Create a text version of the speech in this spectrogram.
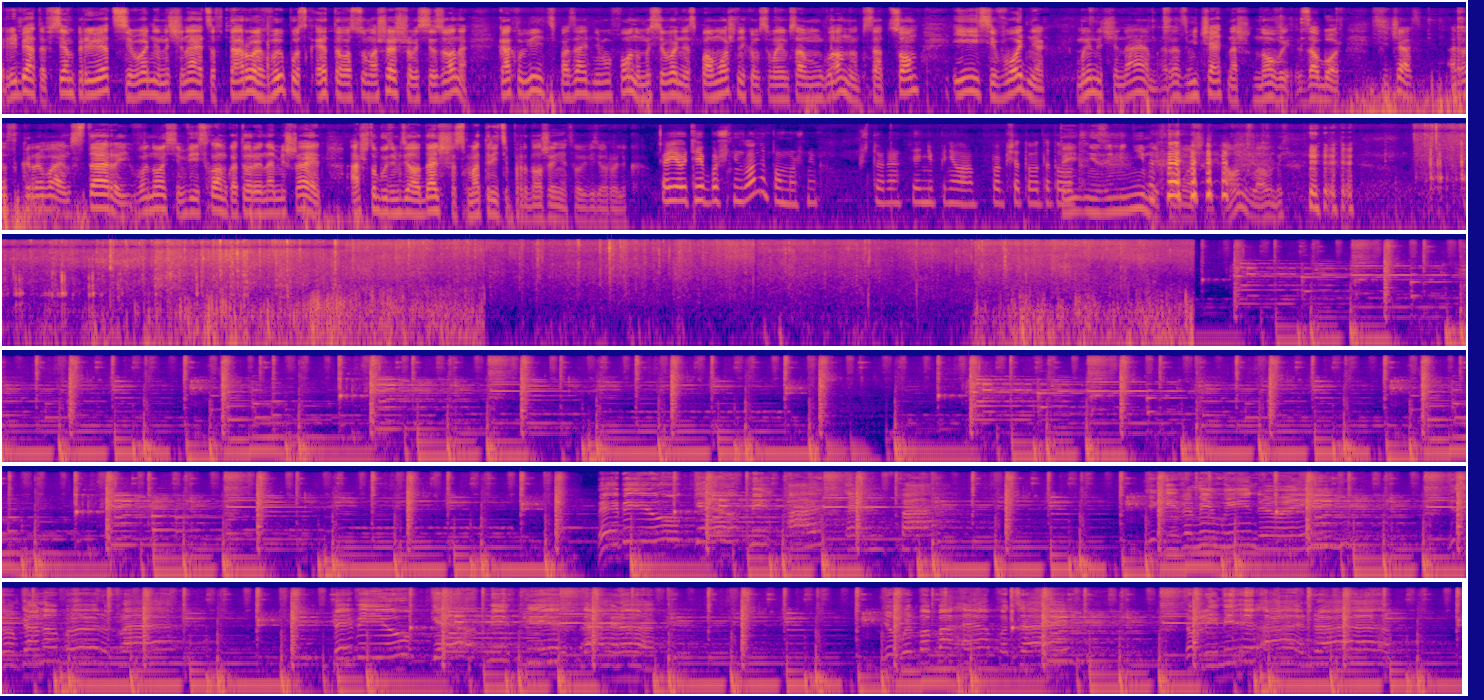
Ребята, всем привет! Сегодня начинается второй выпуск этого сумасшедшего сезона. Как вы видите по заднему фону, мы сегодня с помощником, с моим самым главным, с отцом. И сегодня мы начинаем размечать наш новый забор. Сейчас раскрываем старый, выносим весь хлам, который нам мешает. А что будем делать дальше, смотрите продолжение этого видеоролика. А я у тебя больше не главный помощник? Что ли? Я не поняла. Вообще-то вот это Ты вот. незаменимый помощник, а он главный.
